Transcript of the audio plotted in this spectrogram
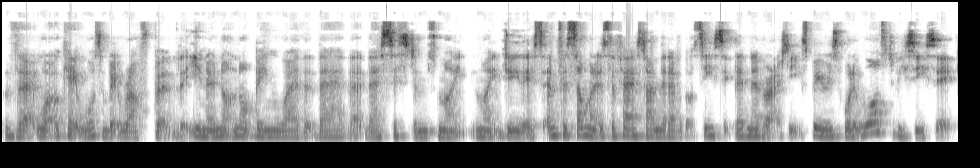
that, well, okay, it was a bit rough, but you know, not, not being aware that their, that their systems might, might do this. And for someone, it's the first time they'd ever got seasick. They'd never actually experienced what it was to be seasick,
